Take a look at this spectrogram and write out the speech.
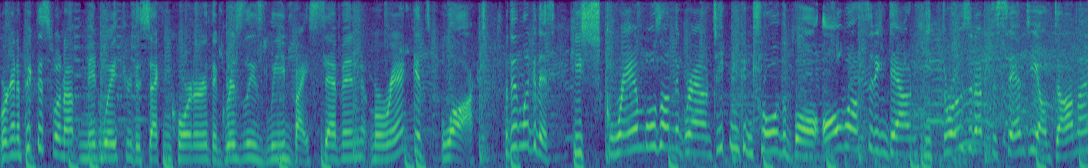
We're going to pick this one up midway through the second quarter. The Grizzlies lead by seven. Morant gets blocked. But then look at this. He scrambles on the ground, taking control of the ball, all while sitting down. He throws it up to Santi Aldama.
